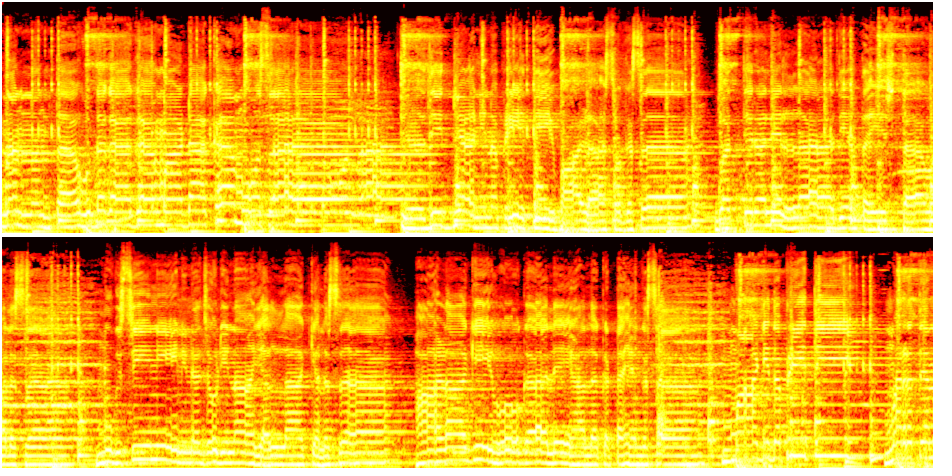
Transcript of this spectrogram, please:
ನನ್ನಂತ ಹುಡುಗಾಗ ಮಾಡಾಕ ಮೋಸ. ತಿಳಿದಿದ್ನ್ಯ ನಿನ್ನ ಪ್ರೀತಿ ಬಾಳ ಸೊಗಸ? ಗೊತ್ತಿರಲಿಲ್ಲ ಅದ್ಯಂತ ಇಷ್ಟ ವಲಸ ಮುಗಿಸಿ ನೀನಿನ ಜೋಡಿನ ಎಲ್ಲ ಕೆಲಸ? ಹಾಳಾಗಿ ಹೋಗಲೆ ಹಲಕಟ ಹೆಂಗಸ. ಮಾಡಿದ ಪ್ರೀತಿ, ಮರತೆನ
